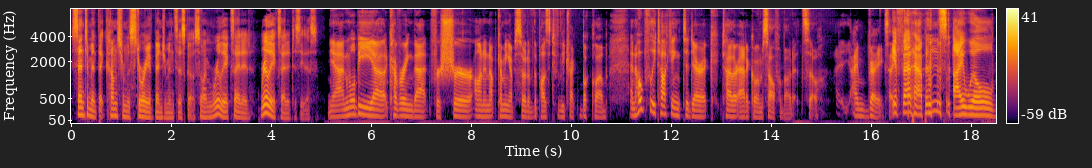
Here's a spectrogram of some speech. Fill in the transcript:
sentiment that comes from the story of benjamin sisko so i'm really excited really excited to see this Yeah, and we'll be uh, covering that for sure on an upcoming episode of the Positively Trek Book Club, and hopefully talking to Derek Tyler Attico himself about it. So I, I'm very excited. if that happens i will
